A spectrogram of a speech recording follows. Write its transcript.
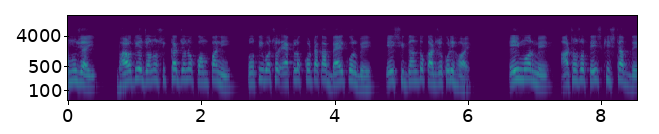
অনুযায়ী ভারতীয় জনশিক্ষার জন্য কোম্পানি প্রতি বছর এক লক্ষ টাকা ব্যয় করবে এই সিদ্ধান্ত কার্যকরী হয়। এই মর্মে আঠারোশো তেইশ খ্রিস্টাব্দে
